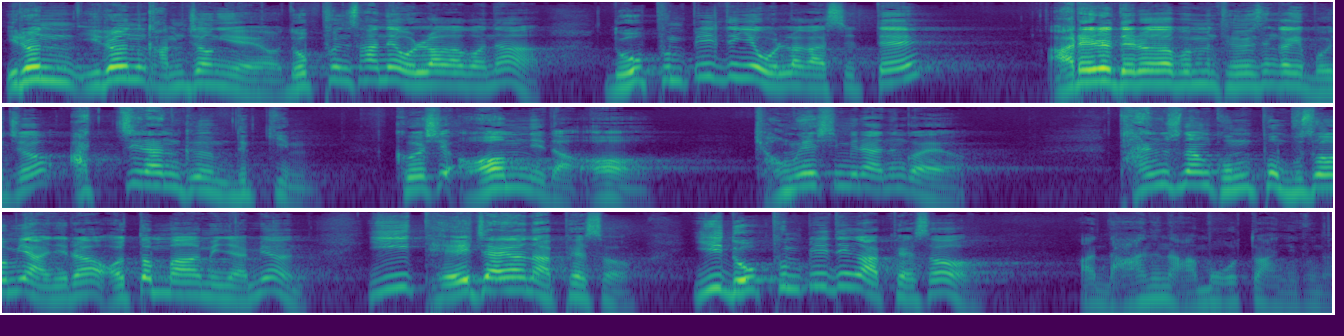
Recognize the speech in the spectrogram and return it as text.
이런 이런 감정이에요. 높은 산에 올라가거나 높은 빌딩에 올라갔을 때 아래를 내려다보면 드는 생각이 뭐죠? 아찔한 그 느낌. 그것이 어입니다. 어. 경외심이라는 거예요. 단순한 공포, 무서움이 아니라 어떤 마음이냐면 이 대자연 앞에서 이 높은 빌딩 앞에서 아, 나는 아무것도 아니구나.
